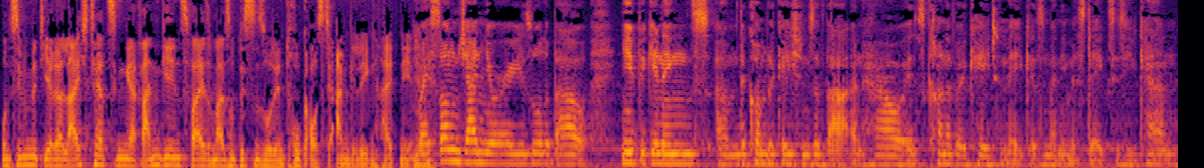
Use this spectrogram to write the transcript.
und sie will mit ihrer leichtherzigen Herangehensweise mal so ein bisschen so den Druck aus der Angelegenheit nehmen. My song January is all about new beginnings, um, the complications of that and how it's kind of okay to make as many mistakes as you can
